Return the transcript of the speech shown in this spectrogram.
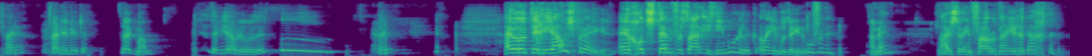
Fijn hè? Fijn hè, Mitte? Leuk man. Tegen jou wil het. Hij wil ook tegen jou spreken. En Gods stem verstaan is niet moeilijk, alleen je moet erin oefenen. Amen. Luister eenvoudig naar je gedachten.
